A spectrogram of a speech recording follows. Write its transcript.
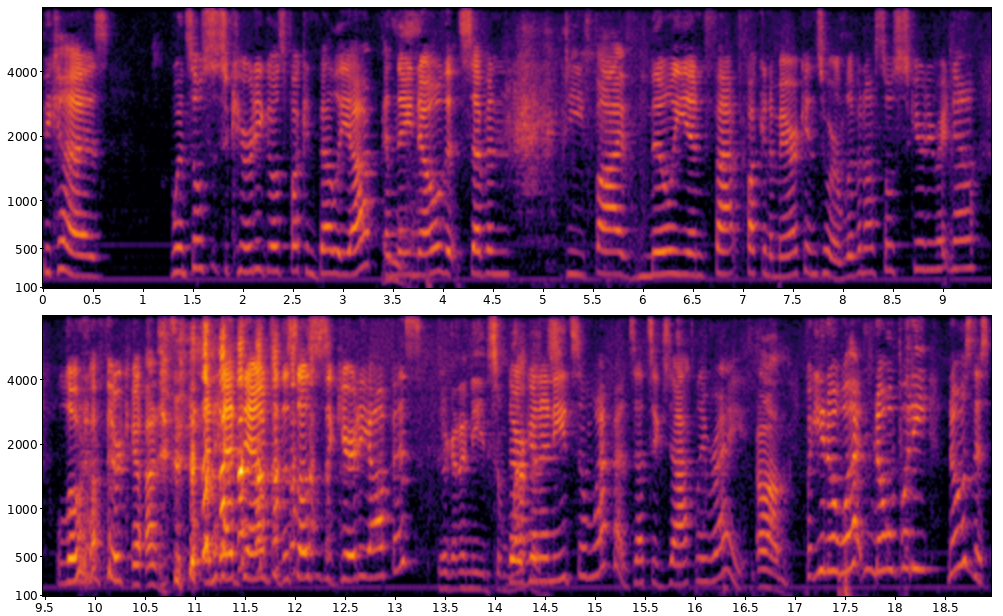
because when Social Security goes fucking belly up and they know that seventy-five million fat fucking Americans who are living off Social Security right now load up their guns and head down to the Social Security office, They're gonna need some. they're weapons. gonna need some weapons. That's exactly right. Um. But you know what? Nobody knows this.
